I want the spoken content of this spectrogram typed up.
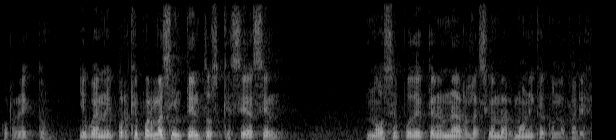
Correcto. Y bueno, ¿y por qué por más intentos que se hacen no se puede tener una relación armónica con la pareja?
